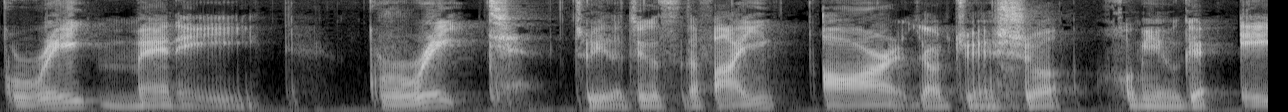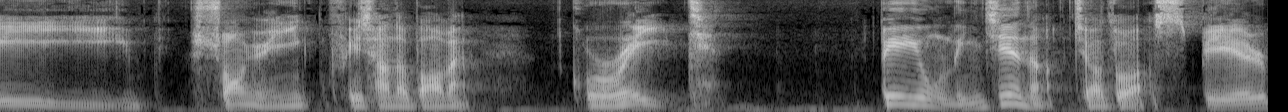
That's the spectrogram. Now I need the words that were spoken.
great many。Great，注意了这个词的发音，r 要卷舌，后面有个 a 双元音，非常的饱满。Great， 备用零件呢叫做 spare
